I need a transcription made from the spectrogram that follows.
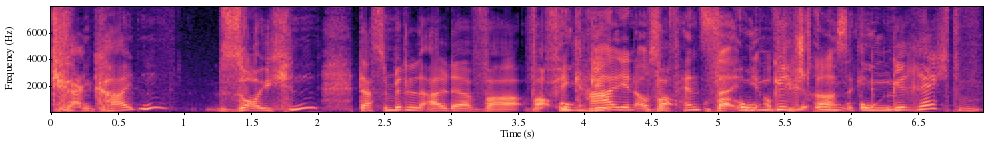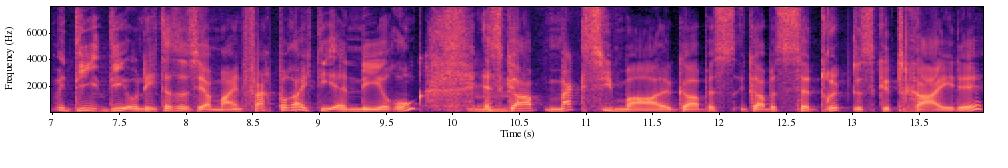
Krankheiten, Seuchen. Das Mittelalter war, war, Fäkalien aus dem war, Fenster war in die- auf die Straße un, ungerecht. Die, die, und ich, das ist ja mein Fachbereich, die Ernährung. Mhm. Es gab maximal, gab es, gab es zerdrücktes Getreide.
